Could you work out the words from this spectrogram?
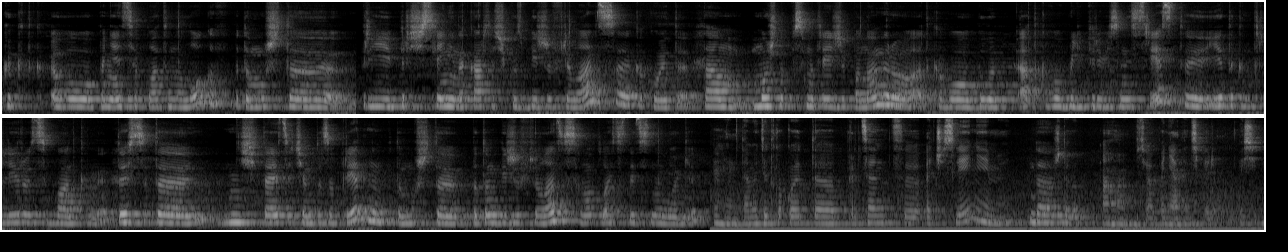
как такового понятия оплаты налогов, потому что при перечислении на карточку с биржи фриланса какой-то, там можно посмотреть же по номеру, от кого, было, от кого были переведены средства, и это контролируется банками. То есть это не считается чем-то запретным, потому что потом биржа фриланса сама платит эти налоги. Угу, там идет какой-то процент отчислениями? Да. Чтобы... Ага, все, понятно теперь. Спасибо.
